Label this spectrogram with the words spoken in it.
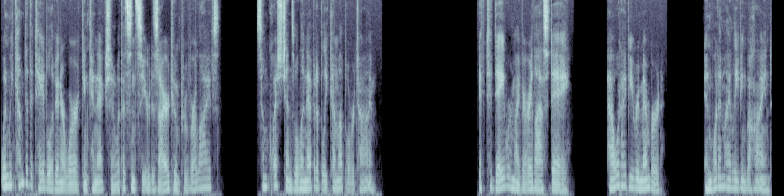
When we come to the table of inner work in connection with a sincere desire to improve our lives, some questions will inevitably come up over time. If today were my very last day, how would I be remembered? And what am I leaving behind?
